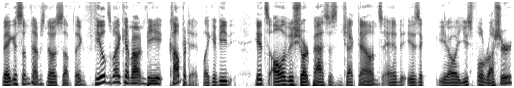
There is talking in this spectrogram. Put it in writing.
Vegas sometimes knows something. Fields might come out and be competent. Like if he hits all of his short passes and checkdowns and is a you know a useful rusher,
